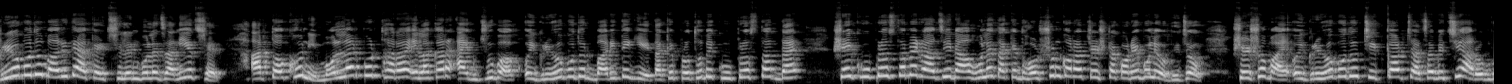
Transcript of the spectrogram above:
গৃহবধূ বাড়িতে একাই ছিলেন বলে জানিয়েছেন। আর তখনই মল্লারপুর থানা এলাকার এক যুবক ওই গৃহবধূর বাড়িতে গিয়ে তাকে প্রথমে কুপ্রস্তাব দেয় সেই কুপ্রস্তাবে রাজি না হলে তাকে ধর্ষণ করার চেষ্টা করে বলে অভিযোগ। সে সময় ওই গৃহবধূ চিৎকার, চেঁচামেচি আরম্ভ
